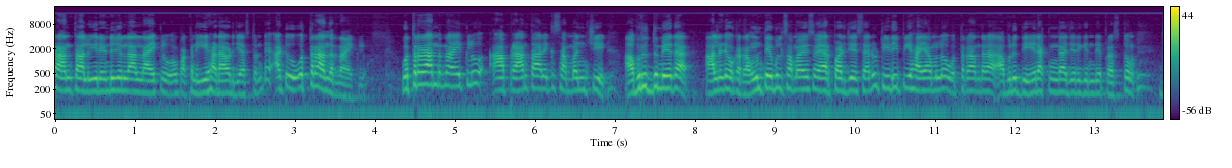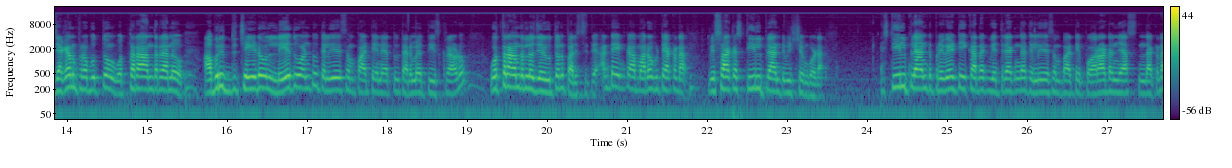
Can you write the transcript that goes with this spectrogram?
ప్రాంతాలు ఈ రెండు జిల్లాల నాయకులు ఒక పక్కన ఈ హడావుడి చేస్తుంటే అటు ఉత్తరాంధ్ర నాయకులు. ఉత్తరాంధ్ర నాయకులు ఆ ప్రాంతానికి సంబంధించి అభివృద్ధి మీద ఆల్రెడీ ఒక రౌండ్ టేబుల్ సమావేశం ఏర్పాటు చేశారు. టీడీపీ హయాంలో ఉత్తరాంధ్ర అభివృద్ధి ఏ రకంగా జరిగింది? ప్రస్తుతం జగన్ ప్రభుత్వం ఉత్తరాంధ్రను అభివృద్ధి చేయడం లేదు అంటూ తెలుగుదేశం పార్టీ నేతలు తెర మీద తీసుకురావడం ఉత్తరాంధ్రలో జరుగుతున్న పరిస్థితి. అంటే ఇంకా మరొకటి అక్కడ విశాఖ స్టీల్ ప్లాంట్ విషయం కూడా. స్టీల్ ప్లాంట్ ప్రైవేటీకరణకు వ్యతిరేకంగా తెలుగుదేశం పార్టీ పోరాటం చేస్తుంది అక్కడ.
